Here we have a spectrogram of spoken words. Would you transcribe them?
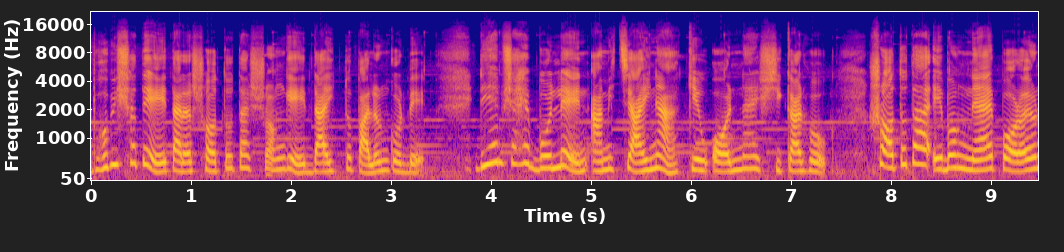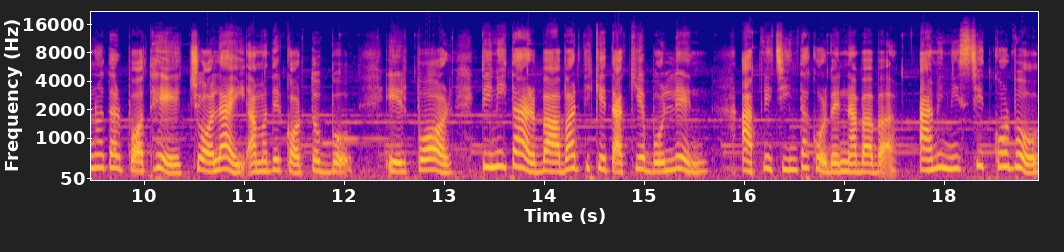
ভবিষ্যতে তারা সততার সঙ্গে দায়িত্ব পালন করবে। ডিএম সাহেব বললেন, আমি চাই না কেউ অন্যায়ের শিকার হোক। সততা এবং ন্যায় পরায়ণতার পথে চলাই আমাদের কর্তব্য। এরপর তিনি তার বাবার দিকে তাকিয়ে বললেন আপনি চিন্তা করবেন না বাবা। আমি নিশ্চিত করব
